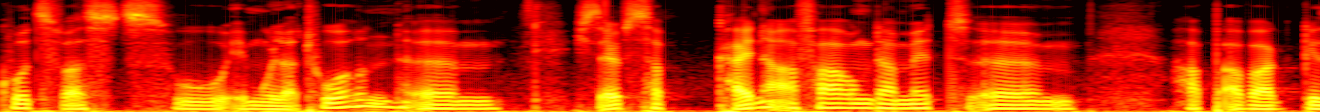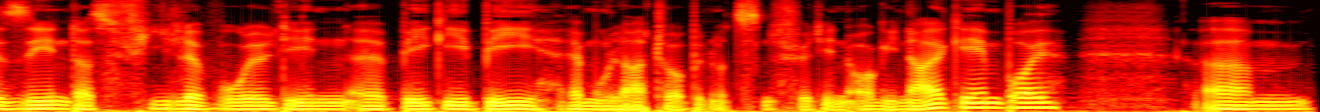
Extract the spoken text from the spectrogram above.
kurz was zu Emulatoren. Ähm, ich selbst habe keine Erfahrung damit, ähm, habe aber gesehen, dass viele wohl den äh, BGB-Emulator benutzen für den Original Game Boy, ähm,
